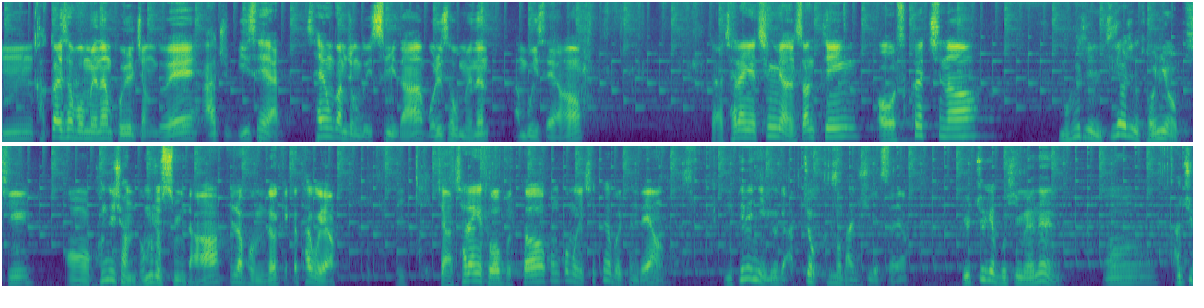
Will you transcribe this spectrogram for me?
음, 가까이서 보면은 보일 정도의 아주 미세한 사용감 정도 있습니다. 멀리서 보면은 안 보이세요. 자, 차량의 측면 썬팅, 어, 스크래치나 뭐 흐짐, 찢어짐 전혀 없이 어, 컨디션 너무 좋습니다. 필러 부분도 깨끗하고요. 음, 자, 차량의 도어부터 꼼꼼하게 체크해 볼 텐데요. 음, 피디님 여기 앞쪽 한번 봐주시겠어요? 이쪽에 보시면은 어, 아주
